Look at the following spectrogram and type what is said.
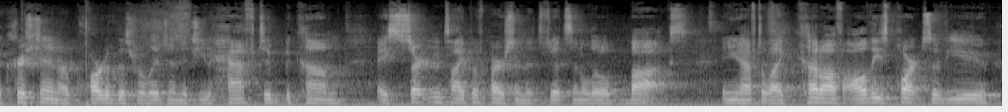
a Christian or part of this religion, that you have to become a certain type of person that fits in a little box. And you have to like cut off all these parts of you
